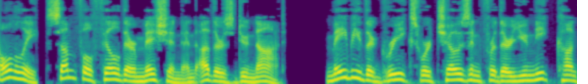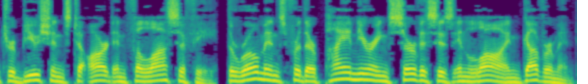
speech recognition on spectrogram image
Only, some fulfill their mission and others do not. Maybe the Greeks were chosen for their unique contributions to art and philosophy, the Romans for their pioneering services in law and government,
